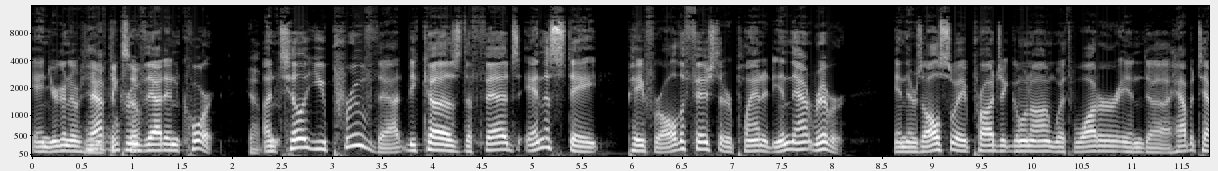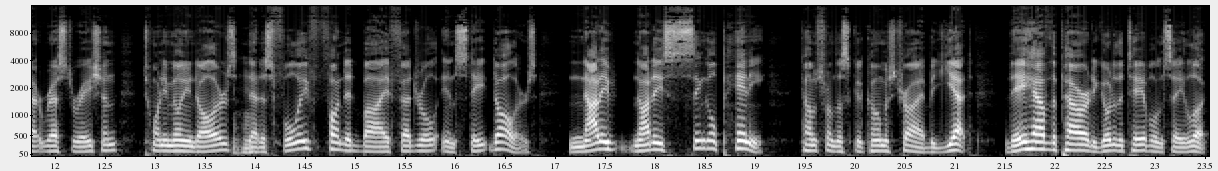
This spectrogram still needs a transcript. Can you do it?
and you're going to have to think so. prove that in court." Yep. Until you prove that, because the feds and the state pay for all the fish that are planted in that river. And there's also a project going on with water and uh, habitat restoration, $20 million, Mm-hmm. that is fully funded by federal and state dollars. Not a, not a single penny comes from the Skokomish tribe, but yet they have the power to go to the table and say, look,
